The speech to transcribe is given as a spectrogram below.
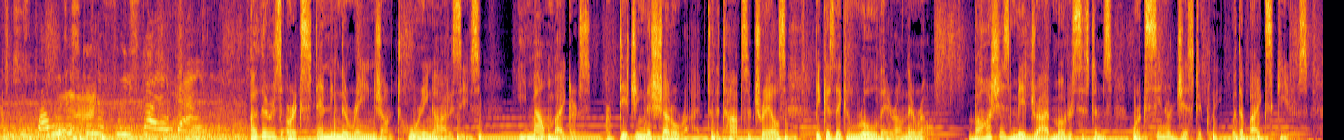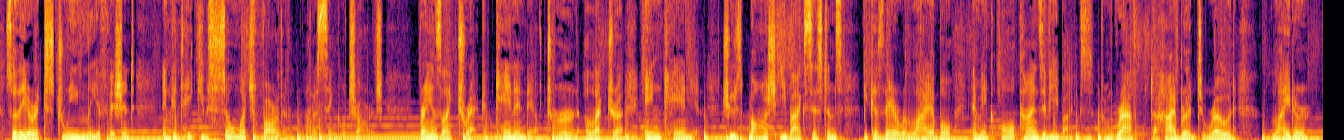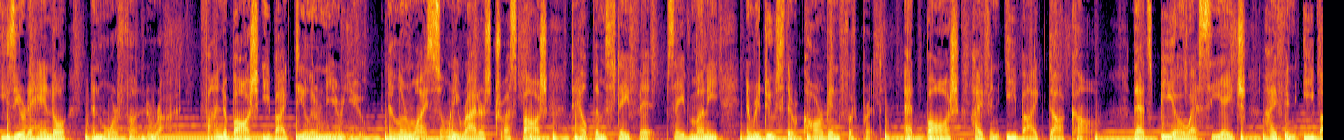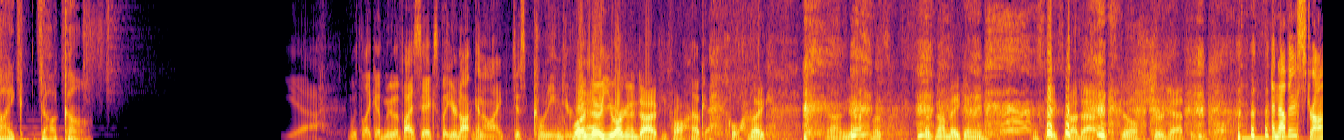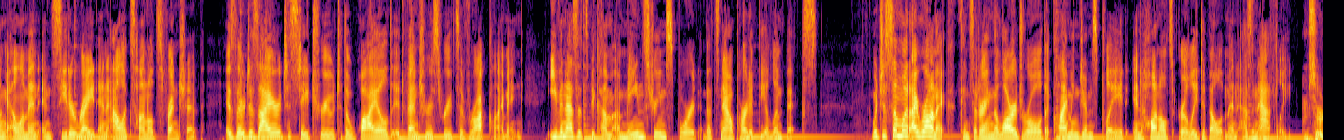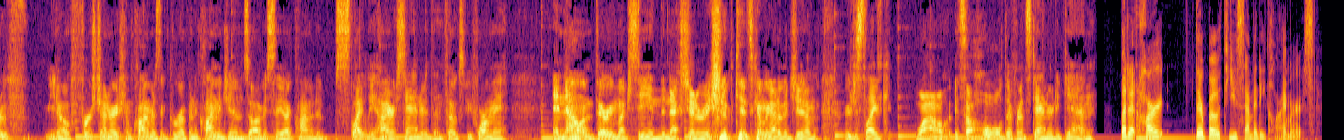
She's probably just gonna freestyle. Others are extending the range on touring odysseys. E mountain bikers are ditching the shuttle ride to the tops of trails because they can roll there on their own. Bosch's mid drive motor systems work synergistically with the bike's gears, so they are extremely efficient and can take you so much farther on a single charge. Brands like Trek, Cannondale, Tern, Electra, and Canyon choose Bosch e bike systems because they are reliable and make all kinds of e bikes, from gravel to hybrid to road, lighter, easier to handle, and more fun to ride. Find a Bosch e bike dealer near you and learn why so many riders trust Bosch to help them stay fit, save money, and reduce their carbon footprint at Bosch-ebike.com. That's B O S C H e-bike.com. with like a move five six, but you're not gonna like just careen your. Well, dad. no, you are gonna die if you fall. Okay, cool. Like, um, yeah, let's let's not make any mistakes about that. It's still sure death if you fall. Another strong element in Cedar Wright and Alex Honnold's friendship is their desire to stay true to the wild, adventurous roots of rock climbing, even as it's become a mainstream sport that's now part of the Olympics. Which is somewhat ironic, considering the large role that climbing gyms played in Honnold's early development as an athlete. I'm sort of, you know, first generation of climbers that grew up in a climbing gym, so obviously I climb at a slightly higher standard than folks before me. And now I'm very much seeing the next generation of kids coming out of a gym. You're just like, wow, it's a whole different standard again. But at heart, they're both Yosemite climbers,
